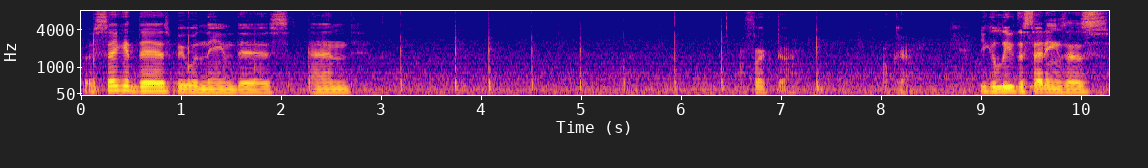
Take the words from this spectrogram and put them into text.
For the sake of this, we will name this end effector. You can leave the settings as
